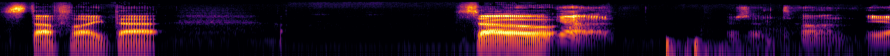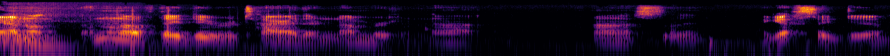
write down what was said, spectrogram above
Stuff like that. So a, there's a ton. Yeah, I don't I don't know if they do retire their numbers or not. Honestly, I guess they do.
